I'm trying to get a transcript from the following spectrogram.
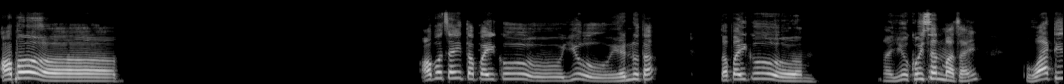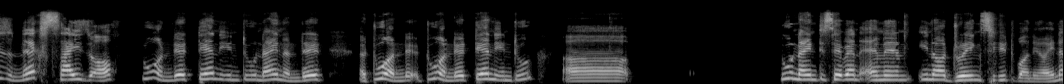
अब अब चाहिँ तपाईँको यो हेर्नु त तपाईँको यो क्वेसनमा चाहिँ what is next size of two hundred ten into nine hundred two hundred two hundred ten into two ninety seven mm in a drawing sheet भन्यो होइन?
